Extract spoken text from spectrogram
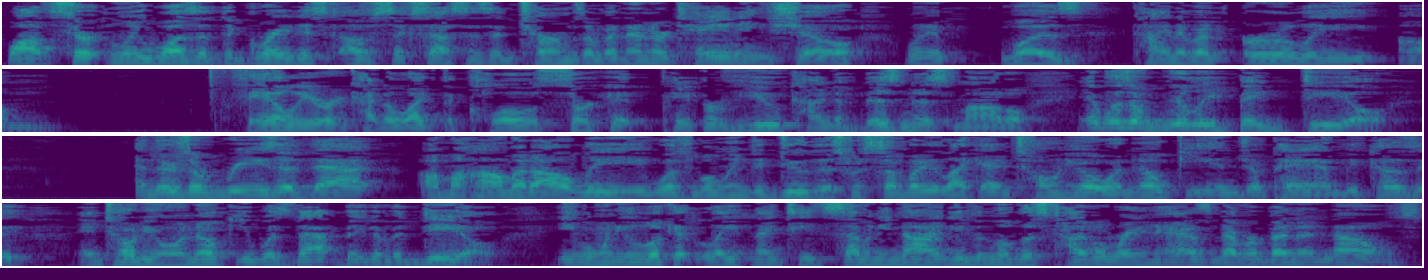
While it certainly wasn't the greatest of successes in terms of an entertaining show, when it was kind of an early um, failure and kind of like the closed circuit pay per view kind of business model, it was a really big deal. And there's a reason that uh, Muhammad Ali was willing to do this with somebody like Antonio Inoki in Japan because Antonio Inoki was that big of a deal. Even when you look at late 1979, even though this title reign has never been announced,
